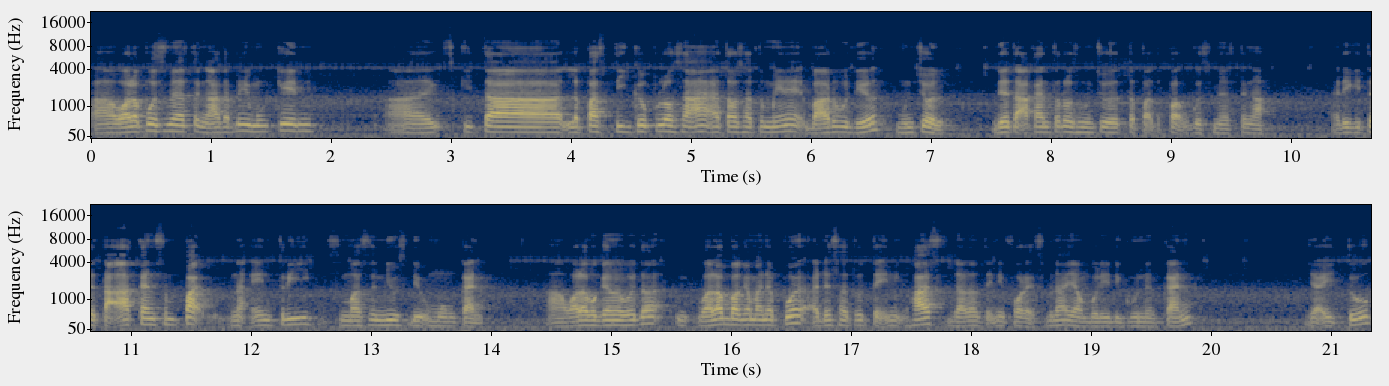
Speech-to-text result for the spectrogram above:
ha, walaupun 9.30 tapi mungkin ha, sekitar lepas 30 saat atau 1 minit baru dia muncul. Dia tak akan terus muncul tepat-tepat pukul 9.30. Jadi kita tak akan sempat nak entry semasa news diumumkan. Ha, walau bagaimanapun walau bagaimanapun ada satu teknik khas dalam teknik forex sebenar yang boleh digunakan iaitu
